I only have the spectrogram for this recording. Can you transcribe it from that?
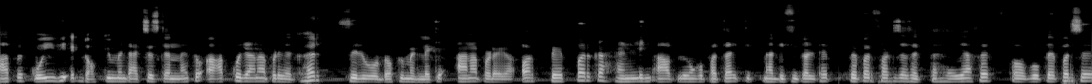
आपका कोई भी एक डॉक्यूमेंट एक्सेस करना है तो आपको जाना पड़ेगा घर, फिर वो डॉक्यूमेंट लेके आना पड़ेगा। और पेपर का हैंडलिंग आप लोगों को पता है कितना डिफ़िकल्ट है। पेपर फट जा सकता है या फिर वो पेपर से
